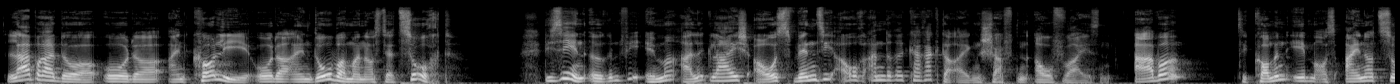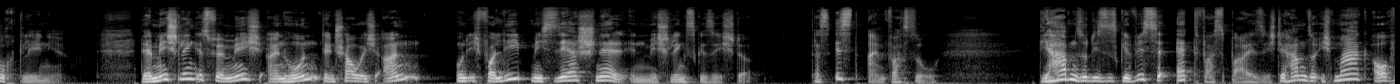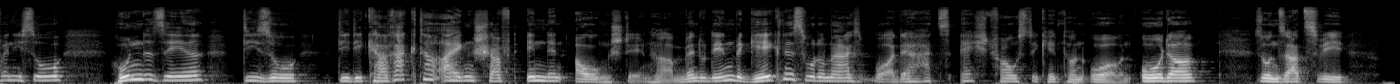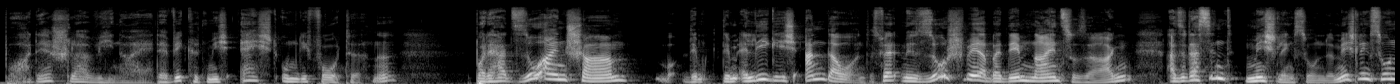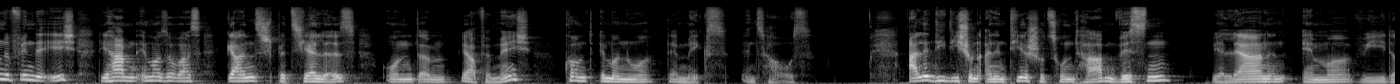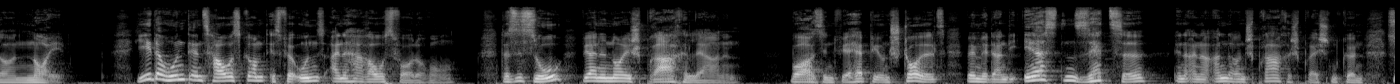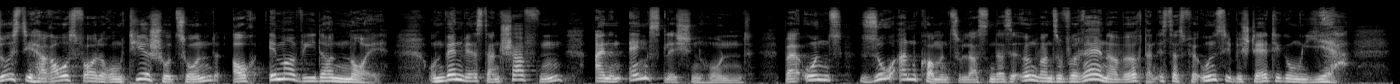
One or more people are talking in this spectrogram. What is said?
Labrador oder ein Collie oder ein Dobermann aus der Zucht, die sehen irgendwie immer alle gleich aus, wenn sie auch andere Charaktereigenschaften aufweisen. Aber sie kommen eben aus einer Zuchtlinie. Der Mischling ist für mich ein Hund, den schaue ich an und ich verlieb mich sehr schnell in Mischlingsgesichter. Das ist einfach so. Die haben so dieses gewisse Etwas bei sich. Die haben so, ich mag auch, wenn ich so Hunde sehe, die so, die die Charaktereigenschaft in den Augen stehen haben. Wenn du denen begegnest, wo du merkst, boah, der hat's echt faustig hinter den Ohren. Oder so ein Satz wie, boah, der Schlawiner, ey, der wickelt mich echt um die Pfote. Ne? Boah, der hat so einen Charme, dem, dem erliege ich andauernd. Es fällt mir so schwer, bei dem Nein zu sagen. Also das sind Mischlingshunde. Mischlingshunde finde ich, die haben immer so was ganz Spezielles. Und ähm, ja, für mich kommt immer nur der Mix ins Haus. Alle die, die schon einen Tierschutzhund haben, wissen, wir lernen immer wieder neu. Jeder Hund, der ins Haus kommt, ist für uns eine Herausforderung. Das ist so wie eine neue Sprache lernen. Boah, sind wir happy und stolz, wenn wir dann die ersten Sätze in einer anderen Sprache sprechen können. So ist die Herausforderung Tierschutzhund auch immer wieder neu. Und wenn wir es dann schaffen, einen ängstlichen Hund bei uns so ankommen zu lassen, dass er irgendwann souveräner wird, dann ist das für uns die Bestätigung, yeah,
